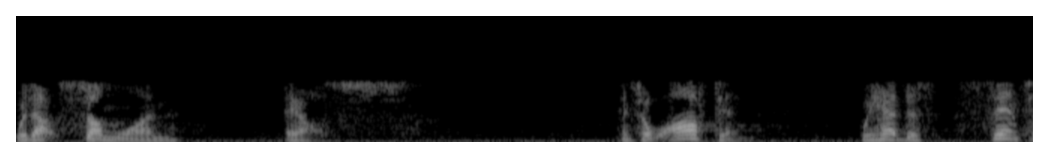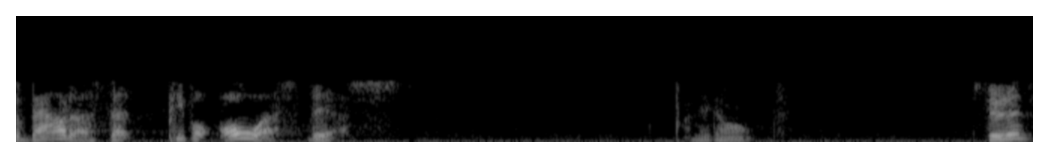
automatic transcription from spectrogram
without someone else. And so often, we have this sense about us that people owe us this. And they don't. Students,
